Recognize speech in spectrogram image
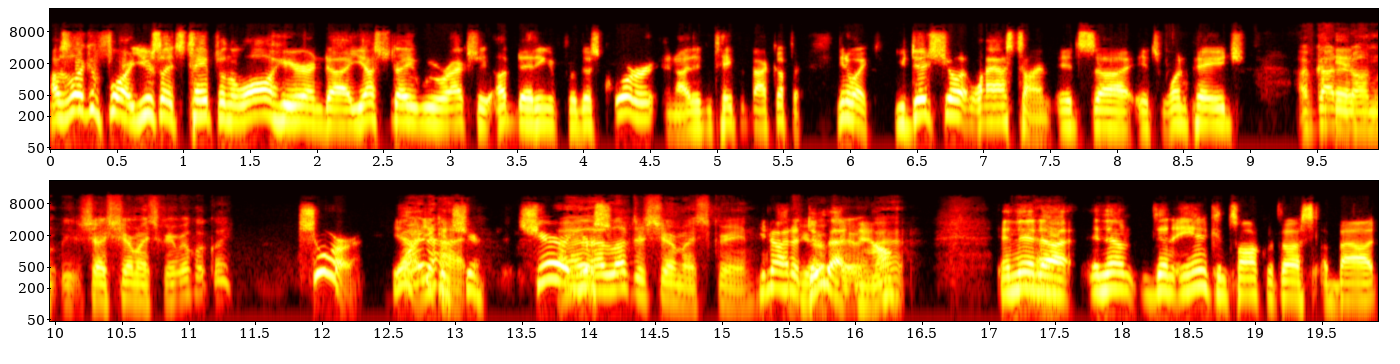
I was looking for it. Usually, it's taped on the wall here. And uh, yesterday, we were actually updating it for this quarter, and I didn't tape it back up there. Anyway, you did show it last time. It's uh, it's one page. I've got and, it on. Should I share my screen real quickly? Sure. Yeah, Why you not? can share share. I, I love to share my screen. You know how to do that now. That. And then, yeah. uh, and then, then Ann can talk with us about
